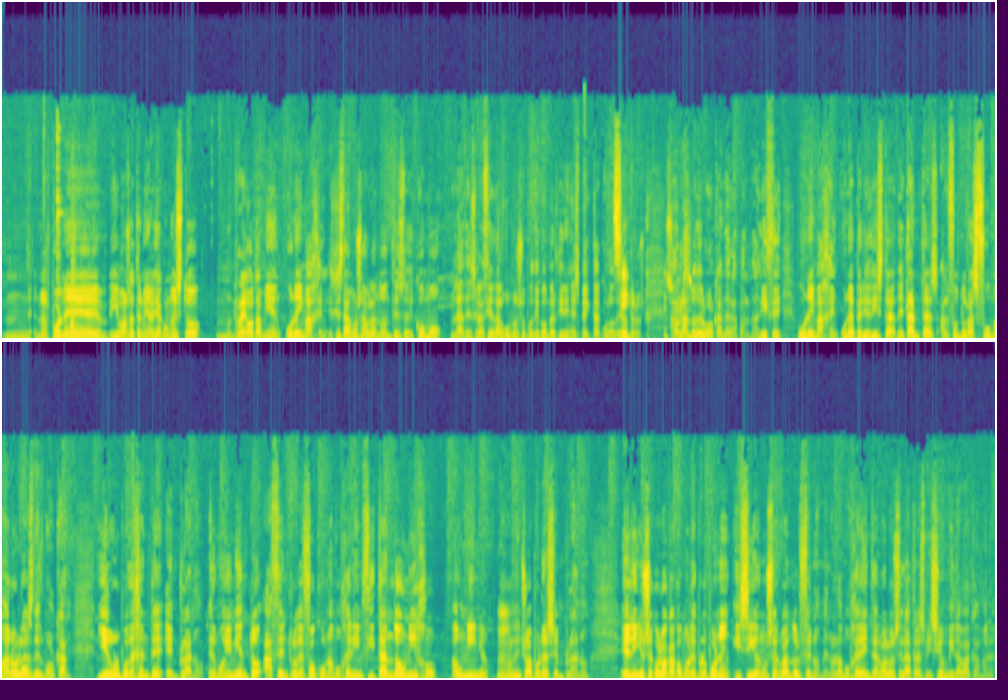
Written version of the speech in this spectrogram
mm, nos pone, y vamos a terminar ya con esto, Rego también, una imagen. Es que estábamos hablando antes de cómo la desgracia de algunos se puede convertir en espectáculo de Sí, otros. Hablando es. del volcán de La Palma. Dice, una imagen, una periodista de tantas, al fondo las fumarolas del volcán. Y el grupo de gente en plano. El movimiento a centro de foco, una mujer incitando a un hijo, a un niño, mejor dicho, a ponerse en plano. El niño se coloca como le proponen y siguen observando el fenómeno. La mujer a intervalos de la transmisión miraba a cámara.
